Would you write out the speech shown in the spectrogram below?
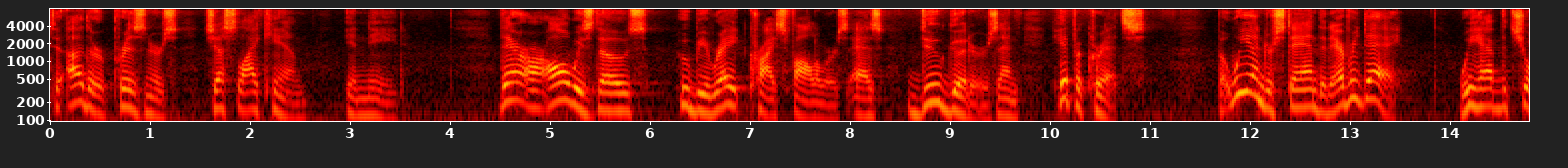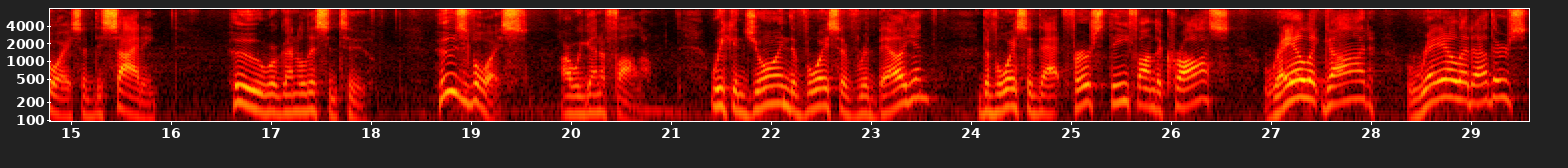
to other prisoners just like him in need. There are always those who berate Christ's followers as do gooders and hypocrites. But we understand that every day we have the choice of deciding who we're going to listen to. Whose voice are we going to follow? We can join the voice of rebellion, the voice of that first thief on the cross, rail at God, rail at others,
